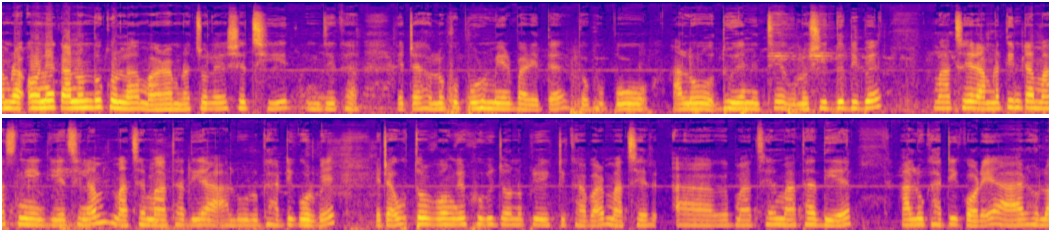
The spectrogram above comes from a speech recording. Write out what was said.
আমরা অনেক আনন্দ করলাম আর আমরা চলে এসেছি যেখানে এটা হলো ফুপুর মেয়ের বাড়িতে। তো ফুপু আলু ধুয়ে নিচ্ছে, এগুলো সিদ্ধ দিবে। মাছের, আমরা তিনটা মাছ নিয়ে গিয়েছিলাম। মাছের মাথা দিয়ে আলুর ঘাটি করবে। এটা উত্তরবঙ্গের খুবই জনপ্রিয় একটি খাবার। মাছের মাছের মাথা দিয়ে আলু ঘাটি করে আর হলো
